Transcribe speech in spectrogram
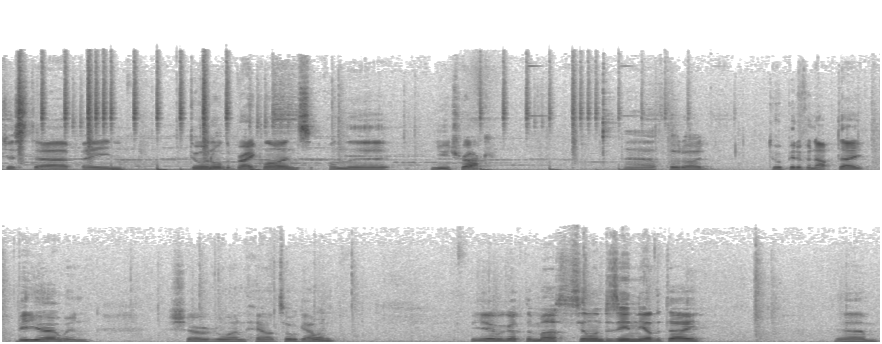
just uh, been doing all the brake lines on the new truck. Uh, thought I'd do a bit of an update video and show everyone how it's all going. But yeah, we got the master cylinders in the other day. Um,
